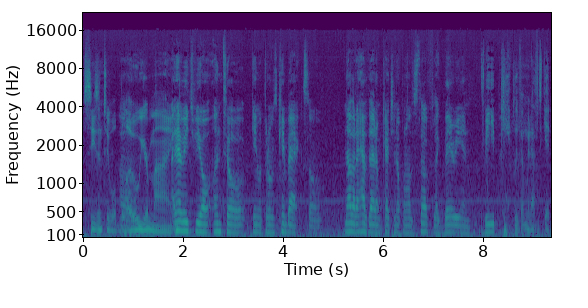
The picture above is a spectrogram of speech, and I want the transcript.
Season two will blow Um, your mind. I didn't have HBO until Game of Thrones came back. So now that I have that, I'm catching up on all the stuff like Barry and Veep. can't believe I'm gonna have to get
